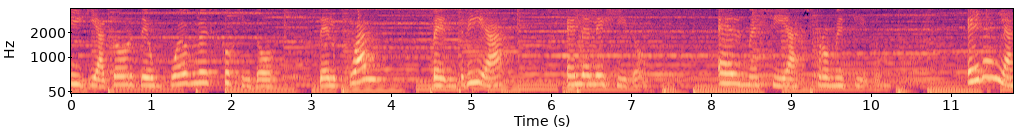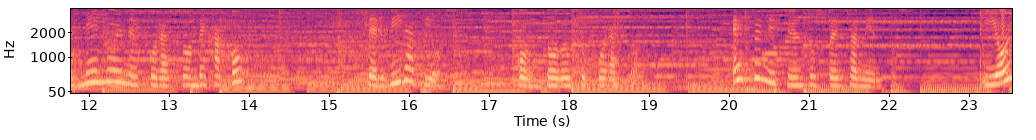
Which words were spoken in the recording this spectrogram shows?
y guiador de un pueblo escogido del cual vendría el elegido, el Mesías prometido. Era el anhelo en el corazón de Jacob servir a Dios con todo su corazón. Esto inició en sus pensamientos. ¿Y hoy?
